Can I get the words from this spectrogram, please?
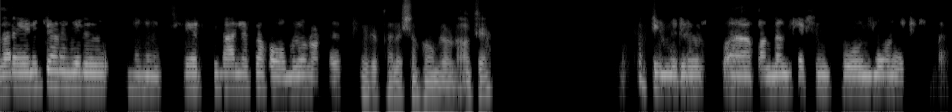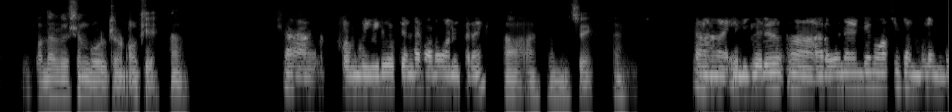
സാറേ എനിക്കാണെങ്കിൽ ഒരു ഇരുപത്തിനാല് ലക്ഷം ഹോം ലോൺ ഉണ്ട്. ഇരുപത്തിനാല് ലക്ഷം ഹോം ലോൺ ഓക്കെ. പിന്നെ ഒരു പന്ത്രണ്ട് ലക്ഷം ഗോൾഡ് ലോൺ വെച്ചിട്ടുണ്ട്. പന്ത്രണ്ട് ലക്ഷം ഗോൾഡ് ലോൺ ഓക്കെ. ആ. ആ, അപ്പം വീട് വെക്കേണ്ട കടമാണ് സാറേ. ആ ആ. ആ, എനിക്കൊരു ആ, അറുപതിനായിരം രൂപ മാസം ശമ്പളം ഉണ്ട്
